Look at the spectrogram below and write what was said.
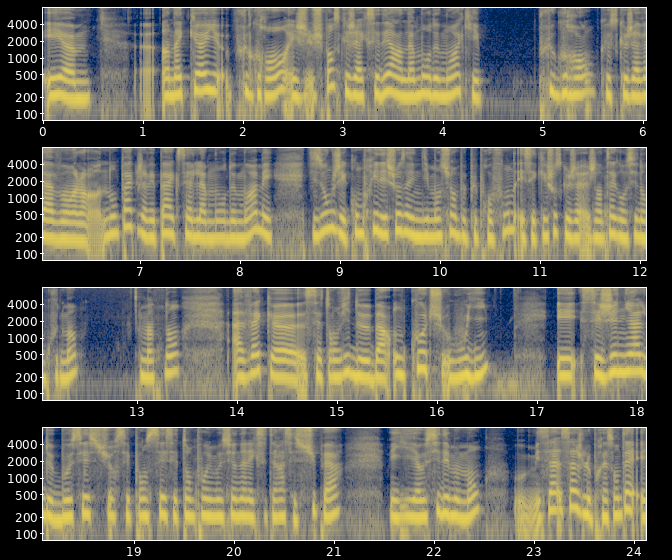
et euh, un accueil plus grand. Et je, pense que j'ai accédé à un amour de moi qui est plus grand que ce que j'avais avant. Alors, non pas que j'avais pas accès à l'amour de moi, mais disons que j'ai compris des choses à une dimension un peu plus profonde et c'est quelque chose que j'intègre aussi dans Coup de main. Maintenant, avec euh, cette envie de, bah, on coach, oui, et c'est génial de bosser sur ses pensées, ses tampons émotionnels, etc. C'est super. Mais il y a aussi des moments mais ça, ça, je le pressentais et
